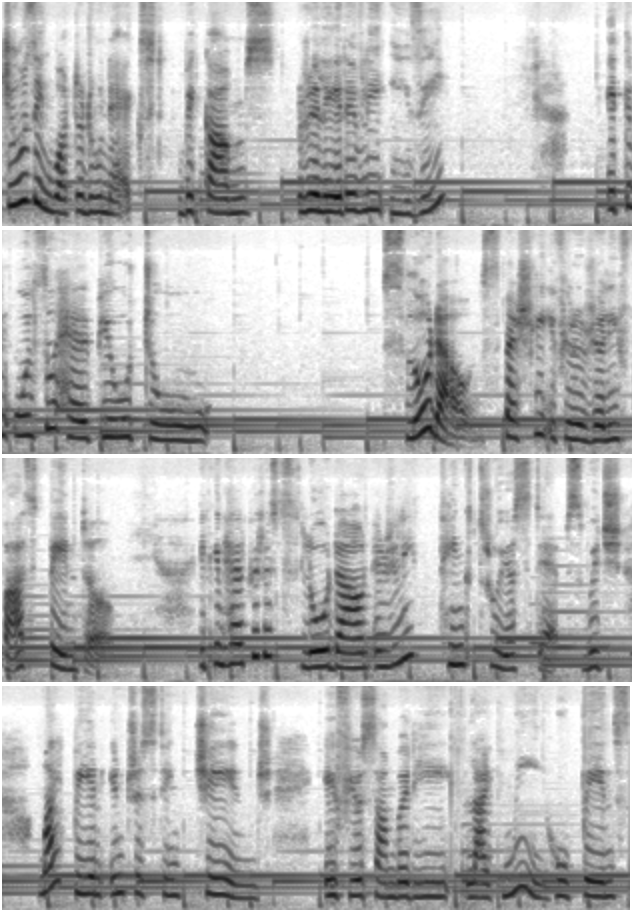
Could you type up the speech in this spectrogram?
choosing what to do next becomes relatively easy. It can also help you to slow down, especially if you're a really fast painter. It can help you to slow down and really think through your steps, which might be an interesting change if you're somebody like me who paints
